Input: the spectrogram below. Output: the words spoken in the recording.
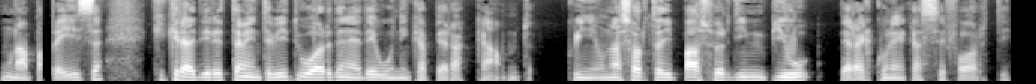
una place che crea direttamente Bitwarden ed è unica per account, quindi una sorta di password in più per alcune casseforti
